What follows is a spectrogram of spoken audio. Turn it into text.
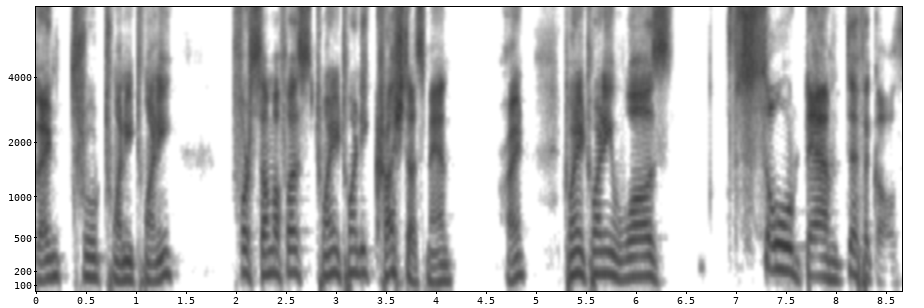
went through 2020. For some of us, 2020 crushed us, man, right? 2020 was so damn difficult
